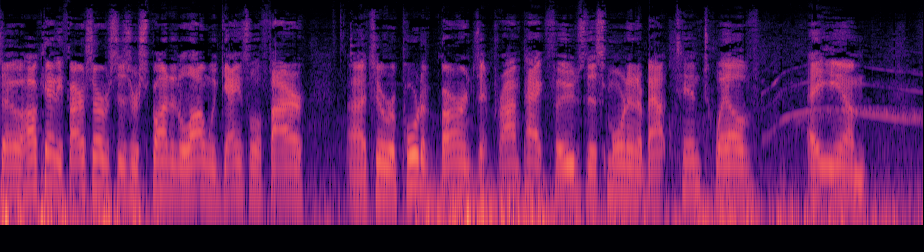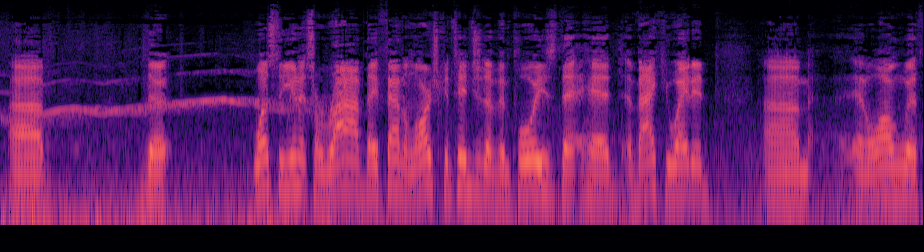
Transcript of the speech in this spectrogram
So Hall County Fire Services responded along with Gainesville Fire uh, to a report of burns at Prime Pak Foods this morning about 10:12 a.m. Uh, the once the units arrived, they found a large contingent of employees that had evacuated, um, and along with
